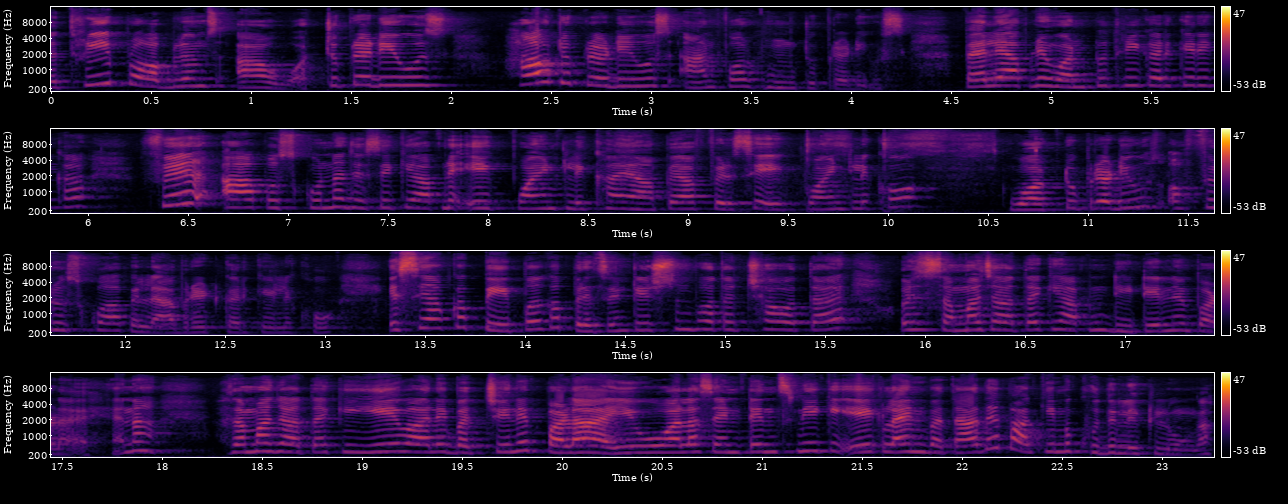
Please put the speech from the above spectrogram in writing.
the three problems are what to produce how to produce and for whom to produce पहले आपने वन टू थ्री करके लिखा, फिर आप उसको ना जैसे कि आपने एक पॉइंट लिखा, यहाँ पे आप फिर से एक पॉइंट लिखो। वॉट टू प्रोड्यूस और फिर उसको आप एलेबरेट करके लिखो। इससे आपका पेपर का प्रेजेंटेशन बहुत अच्छा होता है और इसे समझ आता है कि आपने डिटेल में पढ़ा है है ना? समझ आता है कि ये वाले बच्चे ने पढ़ा है, ये वो वाला सेंटेंस नहीं कि एक लाइन बता दे, बाकी मैं खुद लिख लूँगा।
